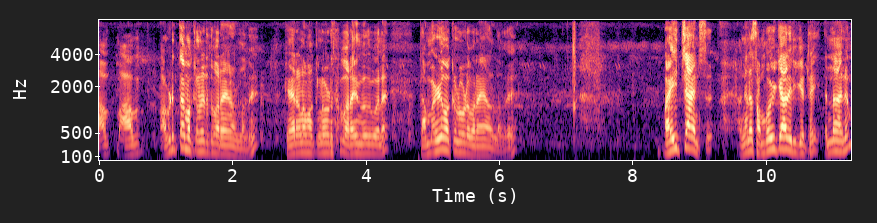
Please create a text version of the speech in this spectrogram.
അവ- അവ- അവിടുത്തെ മക്കളുടെ അടുത്ത് പറയാനുള്ളത് കേരള മക്കളോട് പറയുന്നത് പോലെ തമിഴ് മക്കളോട് പറയാനുള്ളത് ബൈ ചാൻസ് അങ്ങനെ സംഭവിക്കാതിരിക്കട്ടെ എന്നാലും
